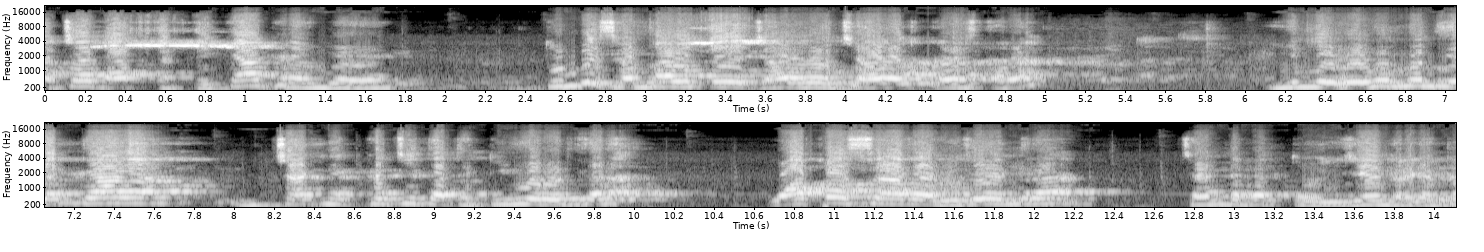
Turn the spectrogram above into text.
अच्छा बात करते क्या करेंगे ತುಂಬಿ ಸಂತಾನಕ್ಕೆ ಜಾಗ ಜಾಗ ಕಳಿಸ್ತಾರೆ. ಇಲ್ಲಿ ಹೋಗೋ ಮುಂದೆ ಎಕ್ಕ ಚಾಟ್ನೆ ಕಚ್ಚಿತ ಟಿ ವಿ ಹೊಡಿತಾರ ವಾಪಸ್ ಆದ ವಿಜಯೇಂದ್ರ, ಚಂಡ ಬತ್ತು ವಿಜಯೇಂದ್ರ ಅಂತ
